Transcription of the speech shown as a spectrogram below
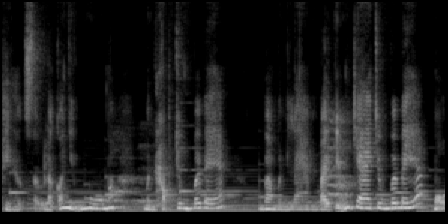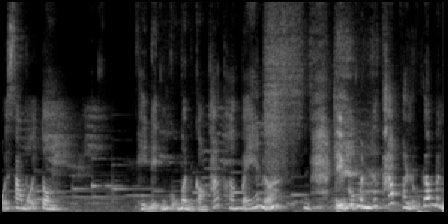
Thì thật sự là có những môn á mình học chung với bé và mình làm bài kiểm tra chung với bé mỗi sau mỗi tuần thì điểm của mình còn thấp hơn bé nữa. Điểm của mình rất thấp và lúc đó mình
